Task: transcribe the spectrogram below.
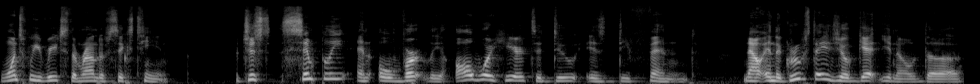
once we reach the round of 16, just simply and overtly, all we're here to do is defend. Now, in the group stage, you'll get, you know, the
